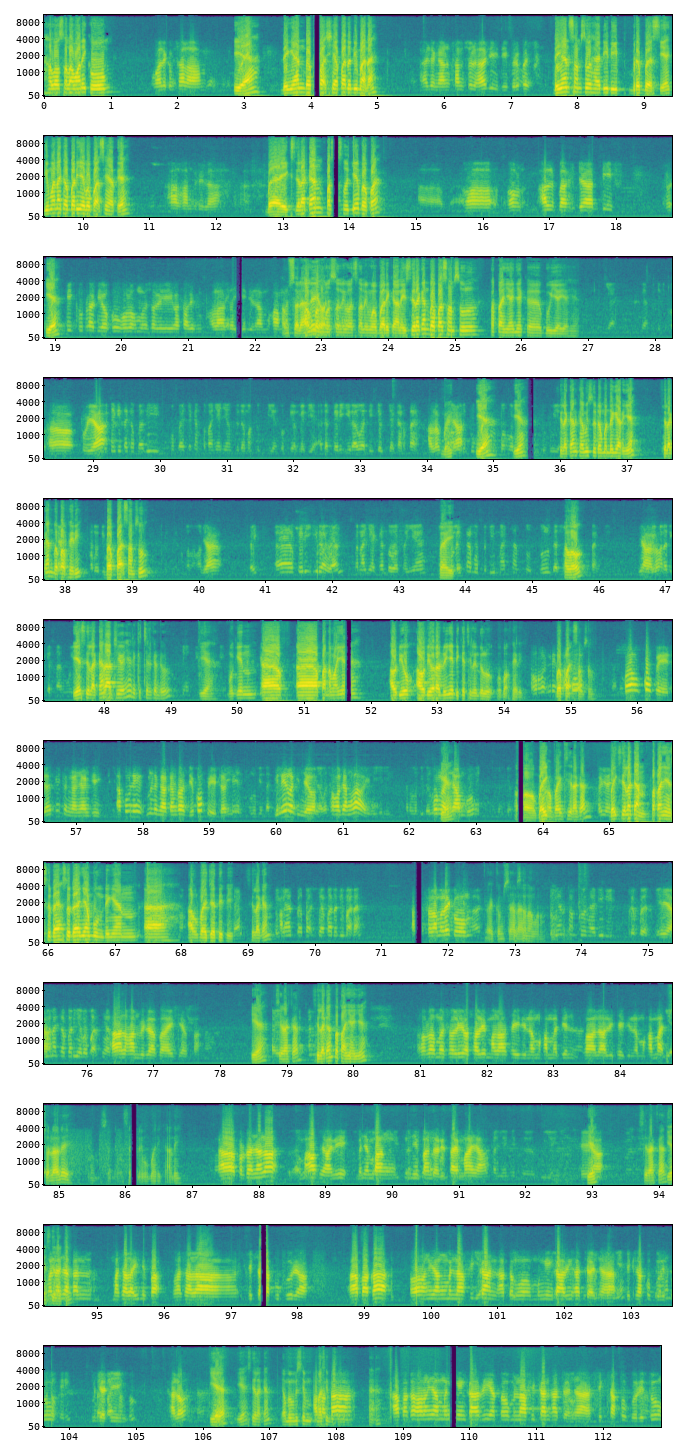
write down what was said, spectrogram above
Halo, Assalamualaikum. Waalaikumsalam. Iya, dengan Bapak siapa dan di mana? Ah, Dengan Samsul Hadi di Brebes. Dengan Samsul Hadi di Brebes ya. Gimana kabarnya Bapak sehat ya? Alhamdulillah. Baik, silakan passwordnya Bapak. Uh, uh, Al-Bahjatif. Ya. Fikur radioku Allahumma sholli wa sallim ala sayyidina Muhammad. Allahumma sholli wa sallim wa barik alaihi. Silakan Bapak Samsul pertanyaannya ke Bu Yaya ya. Uh, Buya. kita kembali membacakan pertanyaan yang sudah masuk via sosial media. Ada Ferry Irawan di Yogyakarta. Halo Baik. Buya. Ya, ya. Silakan kami sudah mendengarnya. Silakan Bapak Ferry. Bapak Samsul. Ya. Baik, eh, Ferry Irawan menanyakan bahwasanya Baik. bolehkah membeli macan tutul dan Halo? Ya, halo. Ya, silakan. Radionya dikecilkan dulu. Iya, mungkin eh, eh, apa namanya? Audio audio radionya dikecilin dulu, Bapak Ferry. Oh, ini Bapak Samsul. Kok, kok beda sih dengan yang di... Aku nih mendengarkan radio kok beda sih? Ini lagi jawab soal yang lain. Kok nggak Ya. nyambung? Oh, baik. Oh, baik, silakan. Oh, iya. Baik, silakan. Pertanyaan sudah sudah nyambung dengan eh, Al-Baja TV. Silakan. Dengan Bapak siapa dan di mana? Assalamualaikum. Waalaikumsalam. Assalamualaikum. Dengan Samsul Hadi di Brebes. Ya, Iya. Gimana kabarnya Bapak sehat? Alhamdulillah baik ya Pak. Ya, Silakan. silakan pertanyaannya. Allahumma sholli wa sallim ala sayyidina Muhammadin wa ala ali sayyidina Muhammad. Sallallahu. Allahumma shalli wa sallim wa barik alaihi. Ah, pertanyaannya maaf ya ini menyimpang menyimpang dari tema ya. Ya. Iya. Silakan. Ya, silakan. Menanyakan masalah ini Pak, masalah siksa kubur ya. Apakah orang yang menafikan atau mengingkari adanya siksa kubur itu menjadi Halo? Ya, ya, silakan. Kami masih masih Apakah-. Ah, Apakah orang yang mengingkari atau menafikan adanya siksa kubur itu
